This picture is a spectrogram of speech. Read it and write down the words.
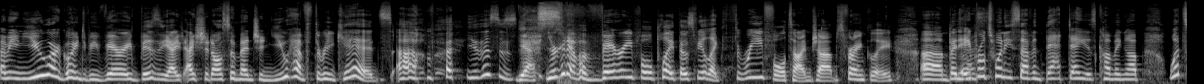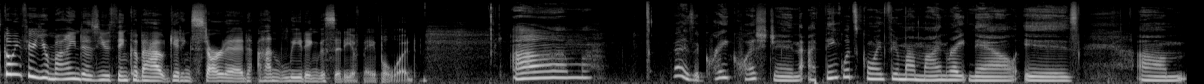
I mean, you are going to be very busy. I, I should also mention you have three kids. Um, yeah, this is yes. You're going to have a very full plate. Those feel like three full time jobs, frankly. Um, but yes. April 27th, that day is coming up. What's going through your mind as you think about getting started on leading the city of Maplewood? Um, that is a great question. I think what's going through my mind right now is um,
